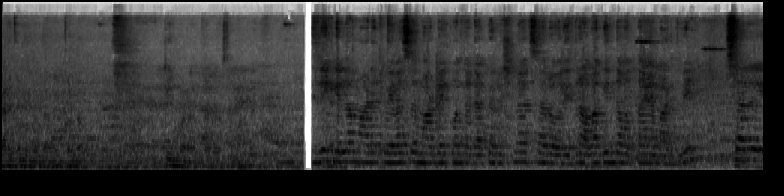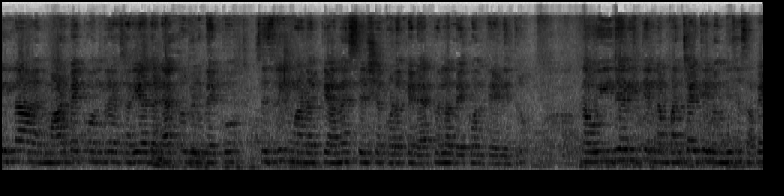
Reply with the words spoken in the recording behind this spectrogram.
ಕಾರ್ಯಕ್ರಮವನ್ನು ಹಮ್ಮಿಕೊಂಡು ಕ್ಲೀನ್ ಮಾಡೋಂಥ ವ್ಯವಸ್ಥೆ ಮಾಡಿದೆ ಎಲ್ಲ ಮಾಡಕ್ಕೆ ವ್ಯವಸ್ಥೆ ಮಾಡಬೇಕು ಅಂತ ಡಾಕ್ಟರ್ ವಿಶ್ವನಾಥ್ ಸರ್ ಅವರಿದ್ರು, ಅವಾಗಿಂದ ಒತ್ತಾಯ ಮಾಡಿದ್ವಿ. ಸರ್ ಇಲ್ಲ ಮಾಡ್ಬೇಕು ಮಾಡಬೇಕು ಅಂದ್ರೆ ಸರಿಯಾದ ಡಾಕ್ಟರ್ಗಳು ಬೇಕು. ಸಿಸ್ರಿಂಗ್ ಮಾಡೋಕ್ಕೆ ಅನಸ್ತೇಷ ಕೊಡೋಕ್ಕೆ ಡಾಕ್ಟರ್ ಎಲ್ಲ ಬೇಕು ಅಂತ ಹೇಳಿದ್ರು. ನಾವು ಇದೇ ರೀತಿಯಲ್ಲಿ ನಮ್ಮ ಪಂಚಾಯತಿಯಲ್ಲಿ ಒಂದು ದಿವಸ ಸಭೆ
